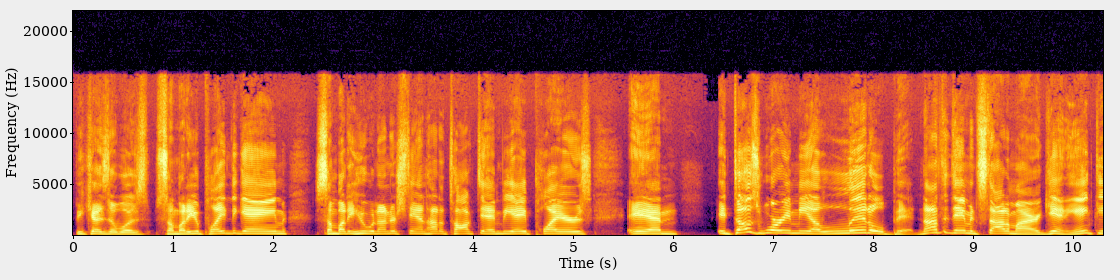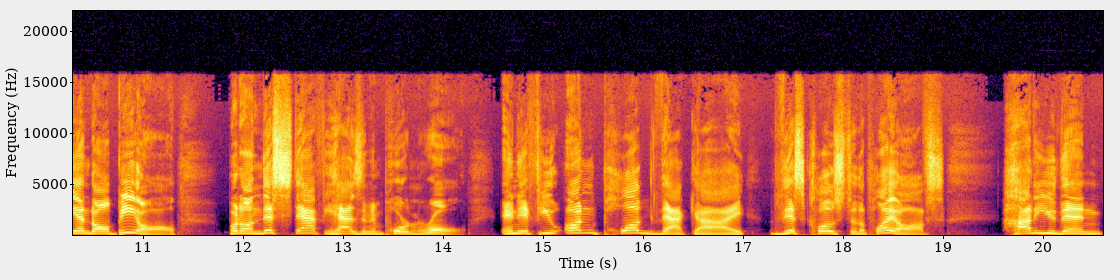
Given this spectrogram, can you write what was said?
because it was somebody who played the game, somebody who would understand how to talk to NBA players. And it does worry me a little bit. Not that Damon Stoudemire, again, he ain't the end all be all, but on this staff, he has an important role. And if you unplug that guy this close to the playoffs, how do you then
